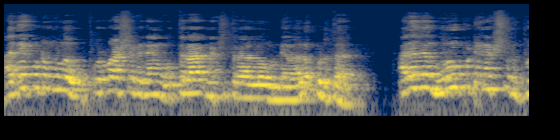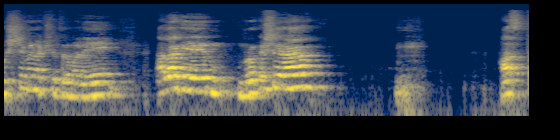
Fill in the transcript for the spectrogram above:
అదే కుటుంబంలో పూర్వాషుడు కానీ ఉత్తర నక్షత్రాల్లో ఉండేవాళ్ళు కుడతారు. అదేవిధంగా గురువు పుట్టిన నక్షత్రం పుష్యమి నక్షత్రం అని అలాగే మృగశిర హస్త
